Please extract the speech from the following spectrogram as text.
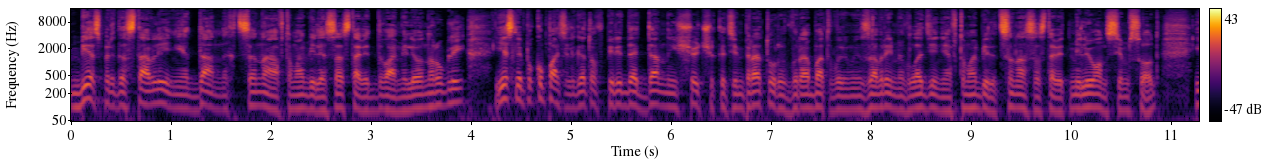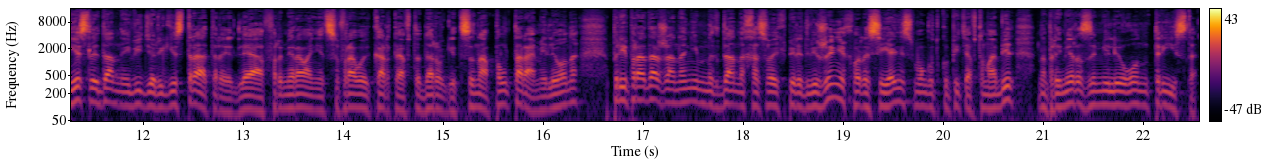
без предоставления данных цена автомобиля составит 2 миллиона рублей. Если покупатель готов передать данные счетчика температуры, вырабатываемый за время владения автомобиля, цена составит миллион семьсот. Если данные видеорегистраторы для формирования цифровой карты автодороги, цена полтора миллиона. При продаже анонимных данных о своих передвижениях россияне смогут купить автомобиль, например, за миллион триста.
